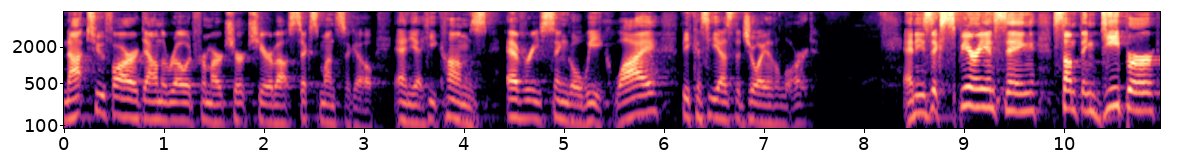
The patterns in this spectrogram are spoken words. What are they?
not too far down the road from our church here about six months ago. And yet he comes every single week. Why? Because he has the joy of the Lord and he's experiencing something deeper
